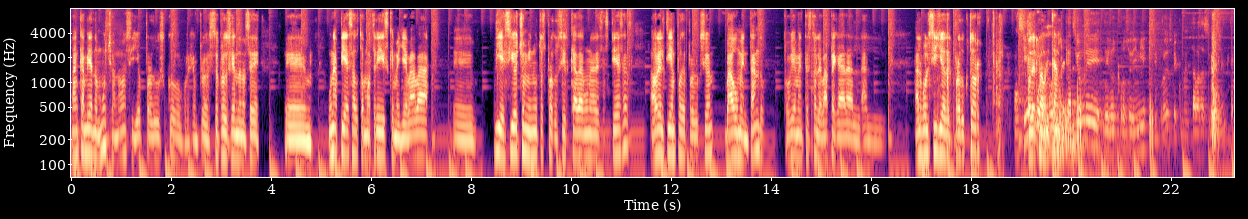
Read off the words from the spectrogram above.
van cambiando mucho, ¿no? Si yo produzco, por ejemplo, estoy produciendo, no sé, eh, una pieza automotriz que me llevaba 18 eh, minutos producir cada una de esas piezas, ahora el tiempo de producción va aumentando. Obviamente esto le va a pegar al, al, bolsillo del productor Así es, o del fabricante. La de, de los procedimientos y procesos que comentabas hace un momento.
